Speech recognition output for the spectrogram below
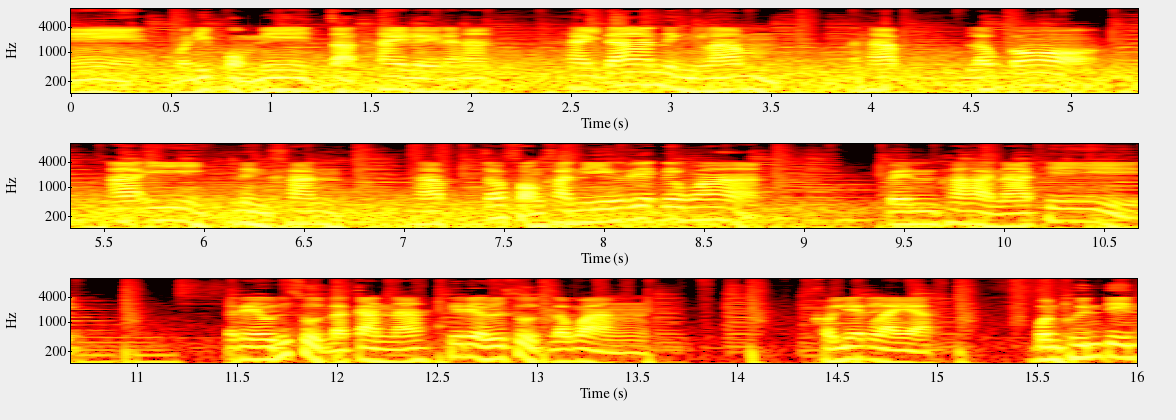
นี่วันนี้ผมนี่จัดให้เลยนะฮะ Hydra หนึ่งลำนะครับ แล้วก็ RE 1 คันนะครับ เจ้า 2 คันนี้เรียกได้ว่าเป็นพาหนะที่เร็วที่สุดละกันนะ ที่เร็วที่สุดระหว่างเขาเรียกอะไรอะ่ะบนพื้นดิน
